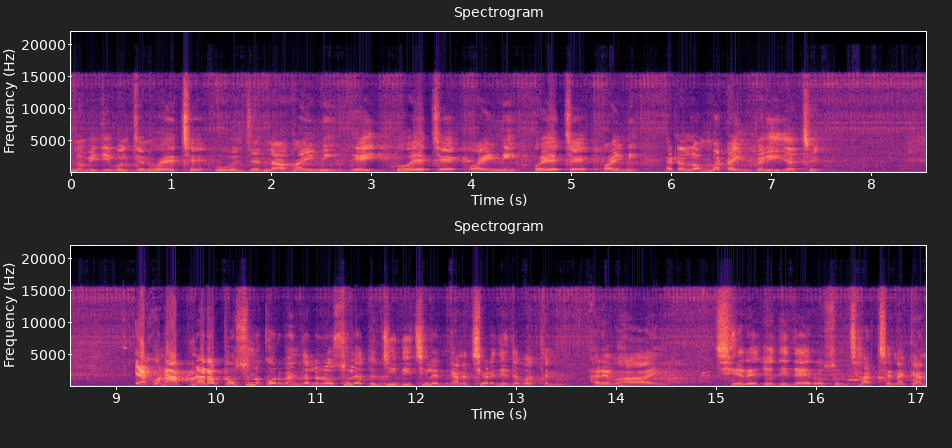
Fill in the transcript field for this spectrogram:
নবীজি বলছেন হয়েছে, ও বলছেন না হয়নি। এই হয়েছে, হয়নি হয়েছে, হয়নি, একটা লম্বা টাইম পেরিয়ে যাচ্ছে। এখন আপনারা প্রশ্ন করবেন, তাহলে রসুল এত জিদি ছিলেন কেন? ছেড়ে দিতে পারতেন? আরে ভাই, ছেড়ে যদি দেয়, রসুল ছাড়ছে না কেন?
